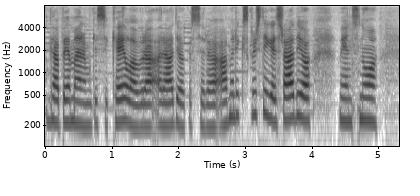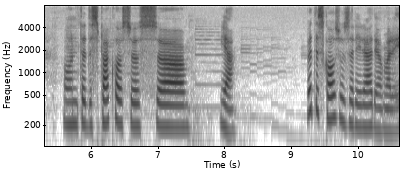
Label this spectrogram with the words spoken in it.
kā piemēram, kas ir Keilava radio, kas ir uh, Amerikas Kristīgais radio, viens no, un tad es paklausos, uh, jā, Bet es klausos arī rādījumā. Arī.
